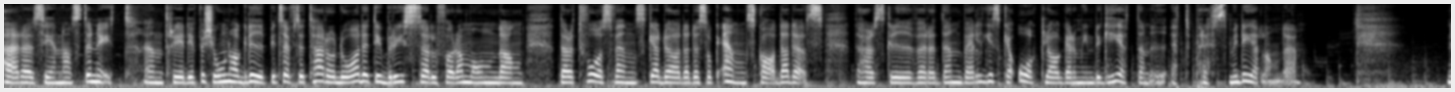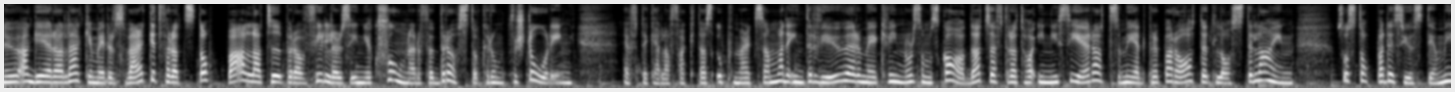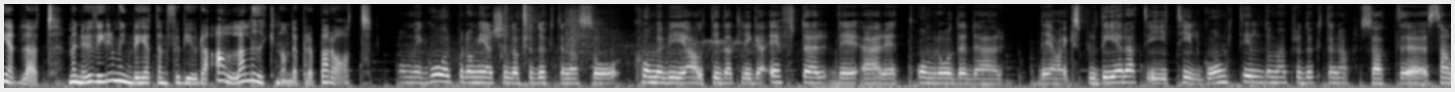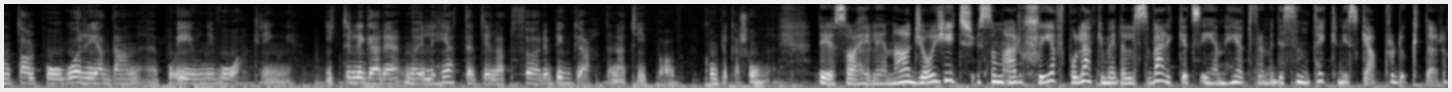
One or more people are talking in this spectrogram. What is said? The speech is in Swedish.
Här är senaste nytt. En tredje person har gripits efter terrordådet i Bryssel förra måndagen där två svenskar dödades och en skadades. Det här skriver den belgiska åklagarmyndigheten i ett pressmeddelande. Nu agerar Läkemedelsverket för att stoppa alla typer av fillersinjektioner för bröst och rumpförstoring. Efter Kalla faktas uppmärksammade intervjuer med kvinnor som skadats efter att ha injicerats med preparatet Losteline så stoppades just det medlet. Men nu vill myndigheten förbjuda alla liknande preparat. Om vi går på de enskilda produkterna så kommer vi alltid att ligga efter. Det är ett område där det har exploderat i tillgång till de här produkterna så att eh, samtal pågår redan eh, på EU-nivå kring ytterligare möjligheter till att förebygga den här typen av komplikationer. Det sa Helena Djojic som är chef på Läkemedelsverkets enhet för medicintekniska produkter.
